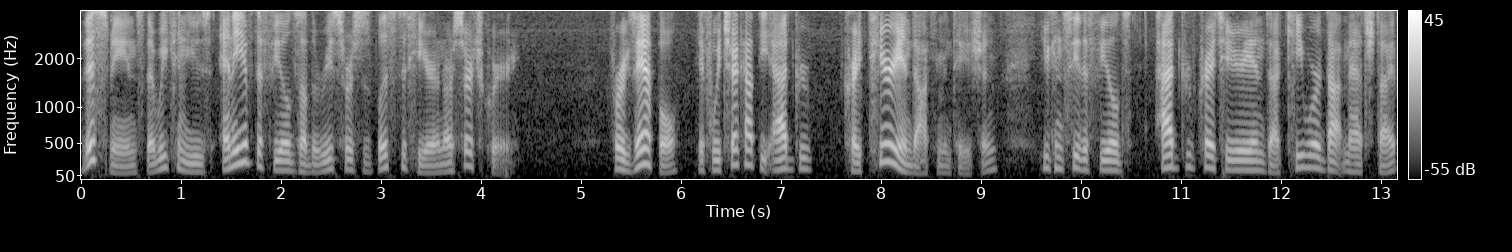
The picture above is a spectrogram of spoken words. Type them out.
This means that we can use any of the fields on the resources listed here in our search query. For example, if we check out the ad group criterion documentation, you can see the fields adgroupcriterion.keyword.matchtype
